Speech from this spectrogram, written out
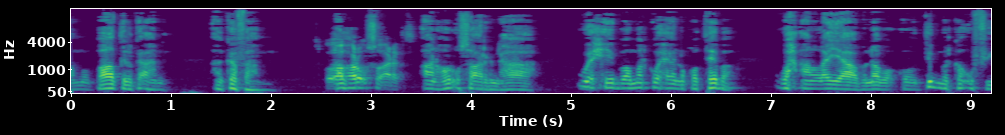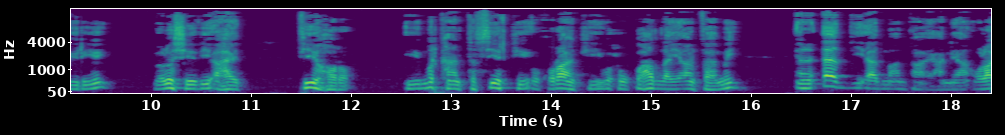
ama baatilka ahna aan ka aragtay. Aan hore u soo aragna haa wixiiba marka waxay noqotayba wax aan la yaabnaba oo dib markaan u fiiriyey nolosheedii ahayd tii hore. Iyo markaan tafsiirkii qur'aankii wuxuu ku hadlaya aan fahmay inaan aad iyo aad maanta yani aan ula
